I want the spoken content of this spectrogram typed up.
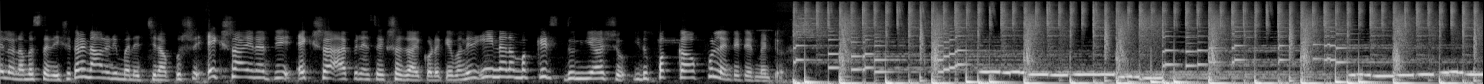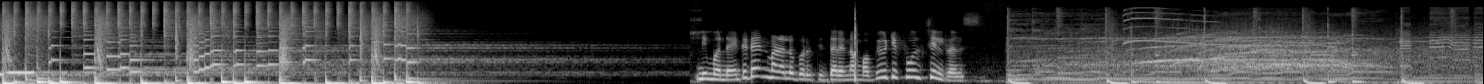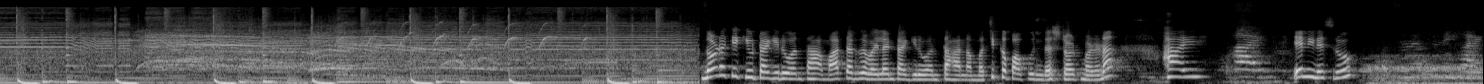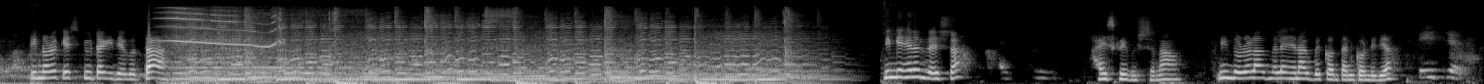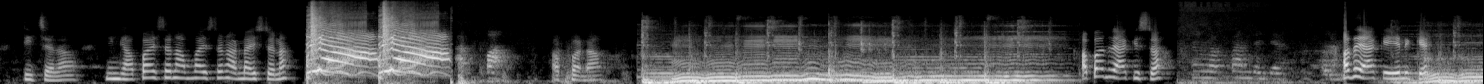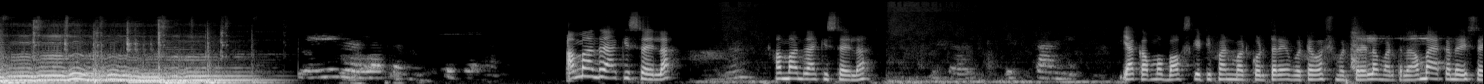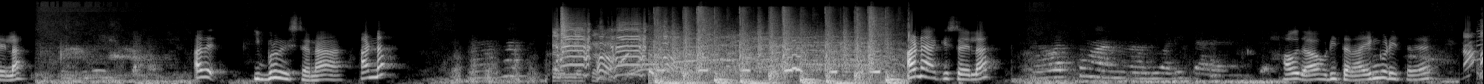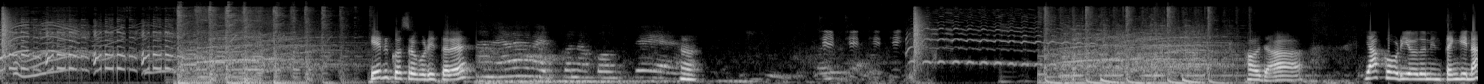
Hello ನಮಸ್ತೆ ವೀಕ್ಷಕರೇ. ನಾನು ನಿಮ್ಮ ನೆಚ್ಚಿನ Pushti extra energy extra happiness extra joy ಕೊಡೋಕೆ ಬಂದಿದ್ದೀನಿ. ಇನ್ನು ನಮ್ಮ ಕಿಡ್ಸ್ ದುನಿಯಾ ಶೋ ಇದು ಪಕ್ಕಾ ಫುಲ್ ಎಂಟರ್ಟೈನ್ಮೆಂಟ್ ನಿಮ್ಮನ್ನು ಎಂಟರ್ಟೈನ್ ಮಾಡಲು ಬರುತ್ತಿದ್ದಾರೆ ನಮ್ಮ ಬ್ಯೂಟಿಫುಲ್ ಚಿಲ್ಡ್ರನ್ಸ್ ನೋಡಕ್ಕೆ ಕ್ಯೂಟ್ ಆಗಿರುವಂತಹ ಮಾತಾಡಿದ್ರೆ ವೈಲೆಂಟ್ ಆಗಿರುವಂತಹ ನಮ್ಮ ಚಿಕ್ಕ ಪಾಪುವಿಂದ ಸ್ಟಾರ್ಟ್ ಮಾಡೋಣ. ಹಾಯ್ ಏನ್ ನಿನ್ನ ಹೆಸರು? ನೀನ್ ನೋಡಕ್ಕೆ ಎಷ್ಟು ಕ್ಯೂಟ್ ಆಗಿದೆಯಾ ಗೊತ್ತಾ? ನಿಮ್ಗೆ ಏನಂದ್ರೆ ಇಷ್ಟ? ಐಸ್ ಕ್ರೀಮ್ ಇಷ್ಟನಾ? ನೀನ್ ದೊಡ್ಡಳಾದ್ಮೇಲೆ ಏನಾಗ್ಬೇಕು ಅಂತ ಅನ್ಕೊಂಡಿದ್ಯಾ? ಟೀಚರಾ ನಿಂಗೆ ಅಪ್ಪ ಇಷ್ಟನಾ ಅಮ್ಮ ಇಷ್ಟನಾ ಅಣ್ಣ ಇಷ್ಟನಾ? ಅಪ್ಪನಾ? ಅಪ್ಪ ಅಂದ್ರೆ ಯಾಕೆ ಇಷ್ಟ? ಅದೇ ಯಾಕೆ, ಏನಕ್ಕೆ? ಅಮ್ಮ ಅಂದ್ರೆ ಯಾಕೆ ಇಷ್ಟ ಇಲ್ಲ? ಅಮ್ಮ ಅಂದ್ರೆ ಯಾಕೆ ಇಷ್ಟ ಇಲ್ಲ? ಯಾಕೆ ಅಮ್ಮ ಬಾಕ್ಸ್ಗೆ ಟಿಫನ್ ಮಾಡ್ಕೊಡ್ತಾರೆ, ಬಟ್ಟೆ ವಾಶ್ ಮಾಡ್ತಾರೆ, ಎಲ್ಲ ಮಾಡ್ತಾರೆ. ಅಮ್ಮ ಯಾಕಂದ್ರೆ ಇಷ್ಟ ಇಲ್ಲ? ಅದೇ, ಇಬ್ರು ಇಷ್ಟನಾ? ಅಣ್ಣ? ಅಣ್ಣ ಯಾಕೆ ಇಷ್ಟ ಇಲ್ಲ? ಹೌದಾ? ಹೊಡಿತಾರ? ಹೆಂಗ್ ಹೊಡಿತಾರೆ? ಏನಕ್ಕೋಸ್ಕರ ಹೊಡಿತಾರೆ. ಹೌದಾ? ಯಾಕೆ ಹೊಡಿಯೋದು ನಿನ್ ತಂಗಿನ?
